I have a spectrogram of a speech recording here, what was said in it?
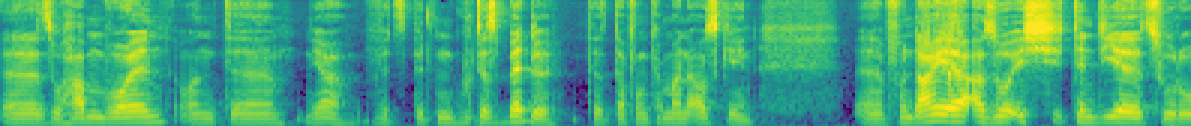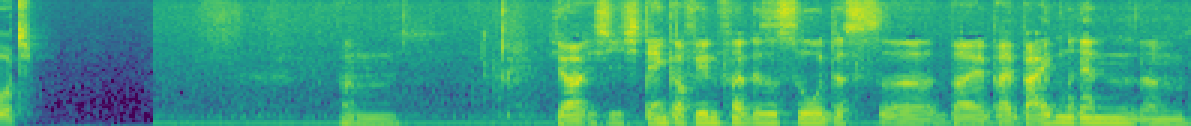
äh, so haben wollen und äh, ja, wird, wird ein gutes Battle, das, davon kann man ausgehen. von daher, also ich tendiere zu Rot. Ähm, ja, ich, ich denke auf jeden Fall ist es so, dass bei, bei beiden Rennen ähm,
